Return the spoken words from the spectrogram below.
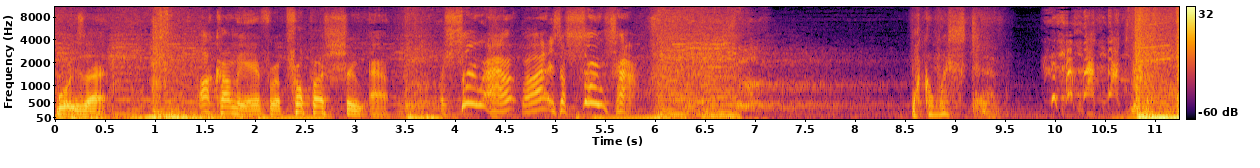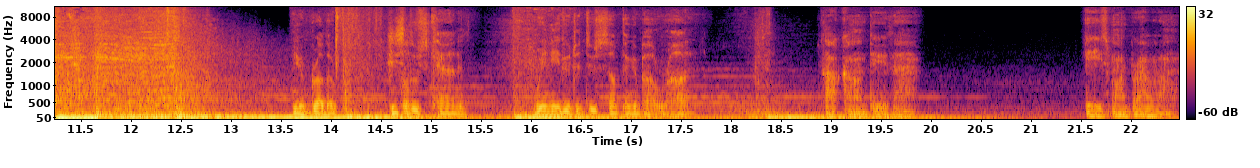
What is that? I come here for a proper shootout. A shootout, right? It's a shootout! Like a western. Your brother, he's a loose cannon. We need you to do something about Ron. I can't do that. He's my brother.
